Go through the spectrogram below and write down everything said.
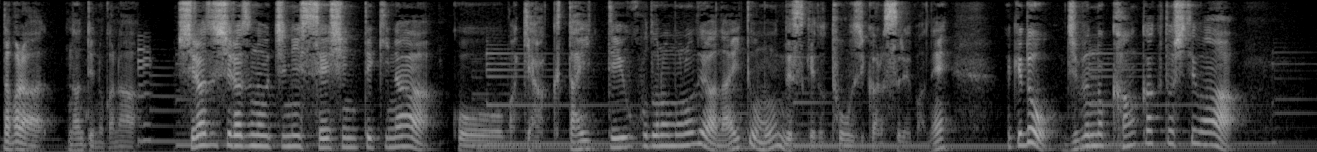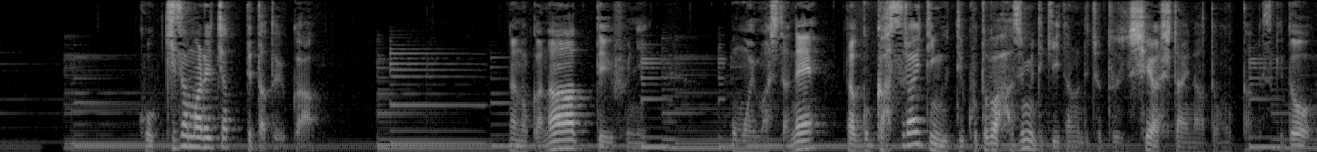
だから何て言うのかな知らず知らずのうちに精神的なこう、まあ、虐待っていうほどのものではないと思うんですけど当時からすればね。だけど自分の感覚としてはこう刻まれちゃってたというかなのかなっていうふうに思いましたね。だからガスライティングっていう言葉初めて聞いたのでちょっとシェアしたいなと思ったんですけど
